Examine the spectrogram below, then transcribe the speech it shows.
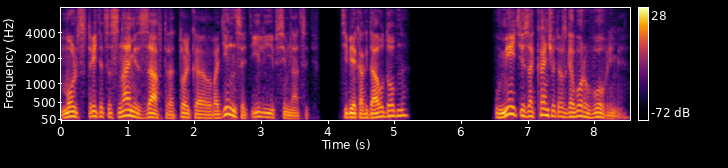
может встретиться с нами завтра только в 11 или в 17. Тебе когда удобно? Умейте заканчивать разговор вовремя.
